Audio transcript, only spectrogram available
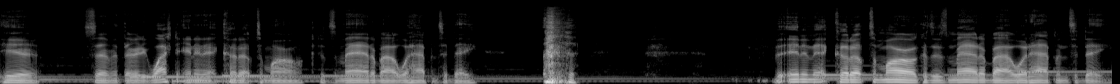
here, 7:30. Watch the internet cut up tomorrow because it's mad about what happened today. the internet cut up tomorrow because it's mad about what happened today.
